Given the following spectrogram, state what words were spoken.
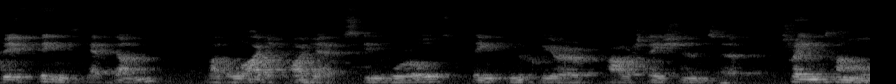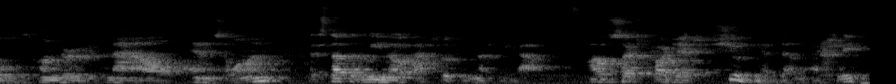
big things get done about the largest projects in the world. Think nuclear power stations, uh, train tunnels under the canal, and so on. That's stuff that we know absolutely nothing about. How such projects should get done, actually,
